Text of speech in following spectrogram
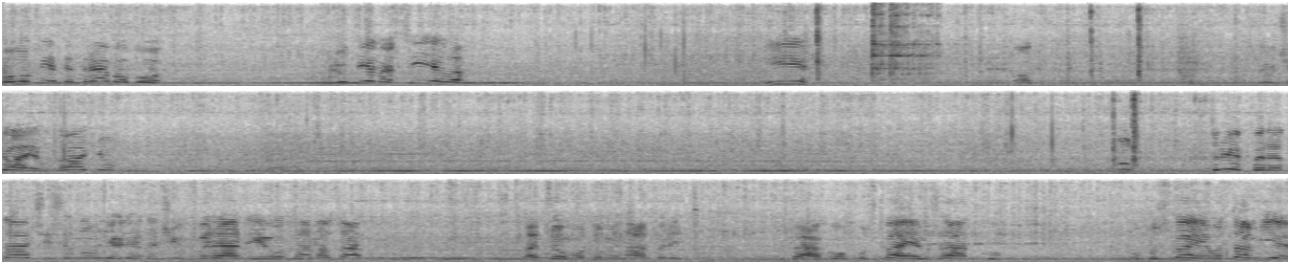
молотити треба, бо людина сіяла і от включаємо задню. Тут Три передачі, шановні глядачі, вперед і одна назад на цьому домінаторі. Так, опускаємо жатку. Опускаємо, там є,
